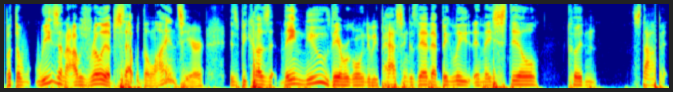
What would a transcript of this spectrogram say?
But the reason I was really upset with the Lions here is because they knew they were going to be passing because they had that big lead and they still couldn't stop it.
